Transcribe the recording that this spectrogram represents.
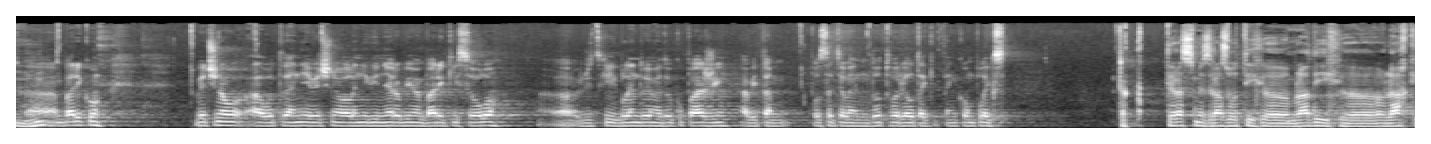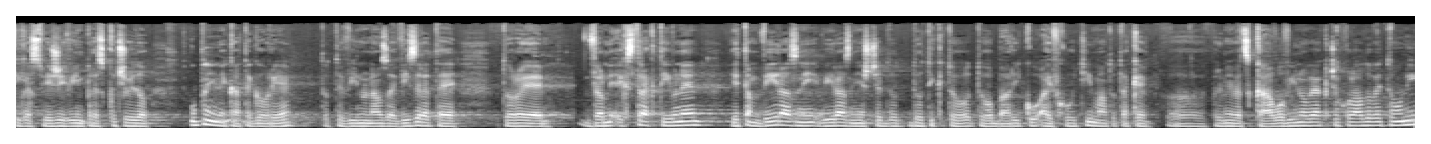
mm-hmm. bariku. Väčšinou, alebo teda nie väčšinou, ale nikdy nerobíme bariky solo. Vždycky ich blendujeme do kupáži, aby tam v podstate len dotvoril taký ten komplex. Teraz sme zrazu od tých e, mladých, e, ľahkých a sviežých vín preskočili do úplne inej kategórie. Toto je víno naozaj vyzreté, ktoré je veľmi extraktívne. Je tam výrazný, výrazný ešte do, dotyk toho, toho baríku aj v chuti. Má to také e, pre mňa viac kávovínové, ako čokoládové tóny.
